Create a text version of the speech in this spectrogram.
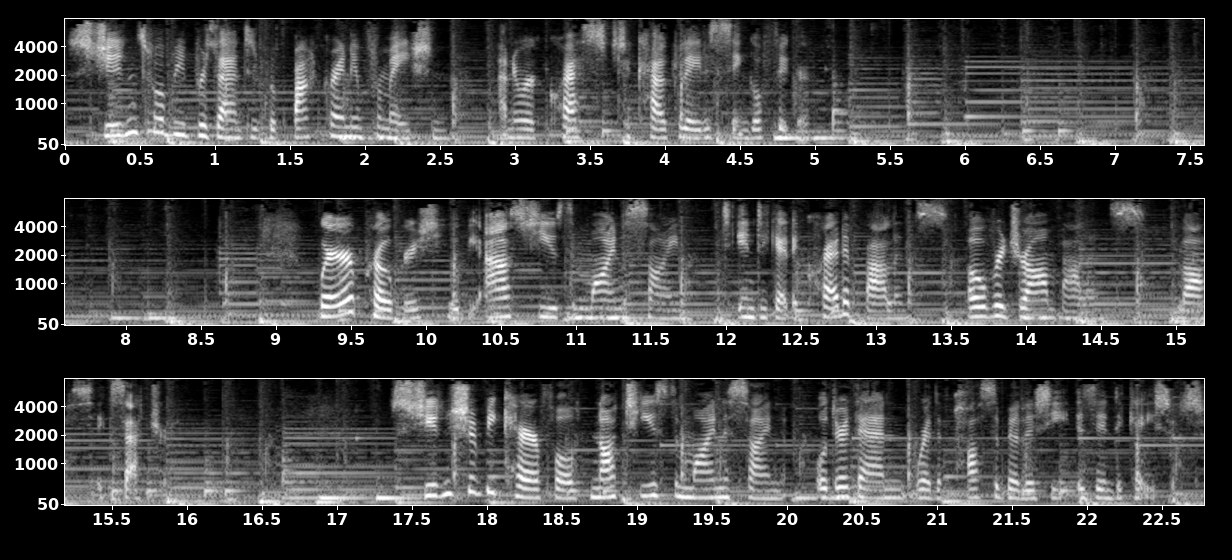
Students will be presented with background information and a request to calculate a single figure. Where appropriate, you will be asked to use the minus sign to indicate a credit balance, overdrawn balance, loss, etc. Students should be careful not to use the minus sign other than where the possibility is indicated.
